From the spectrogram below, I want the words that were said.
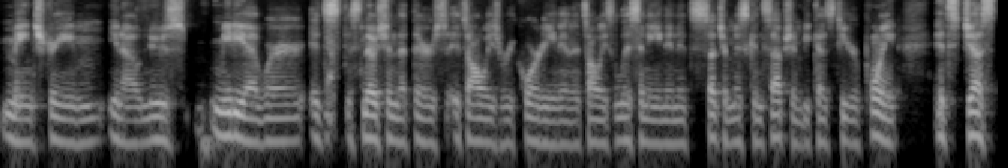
mainstream, you know, news media, where it's yeah. this notion that there's it's always recording and it's always listening, and it's such a misconception because, to your point, it's just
